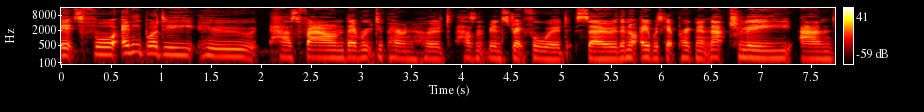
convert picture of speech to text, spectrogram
It's for anybody who has found their route to parenthood hasn't been straightforward. So they're not able to get pregnant naturally and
